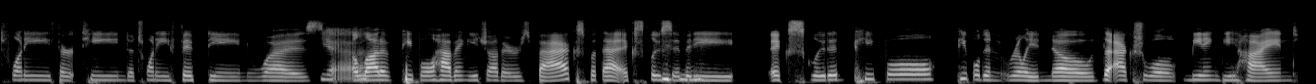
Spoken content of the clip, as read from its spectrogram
2013 to 2015 was Yeah. a lot of people having each other's backs, but that mm-hmm. exclusivity excluded people. People didn't really know the actual meaning behind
